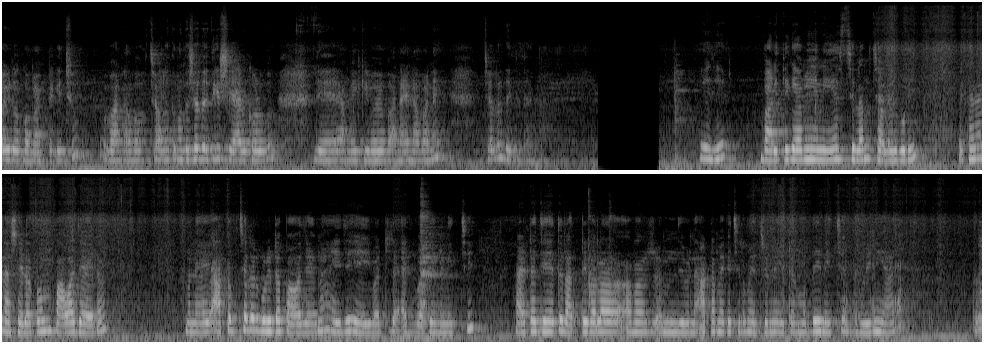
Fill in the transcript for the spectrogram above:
ওই রকম একটা কিছু বানাবো। চলো তোমাদের সাথে এদিকে শেয়ার করব যে আমি কীভাবে বানাই, না বানাই। চলো দেখতে থাকো। এই যে বাড়ি থেকে আমি নিয়ে এসেছিলাম চালের গুঁড়ি। এখানে না সেরকম পাওয়া যায় না। মানে এই আতপ চালের গুঁড়িটা পাওয়া যায় না, এই যে এই বাটির এক বাটি আমি নিচ্ছি। আর এটা যেহেতু রাত্রিবেলা আমার যে মানে আটা মেখেছিলাম, এর জন্য এটার মধ্যেই নিচ্ছে ধুইনি আর। তো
